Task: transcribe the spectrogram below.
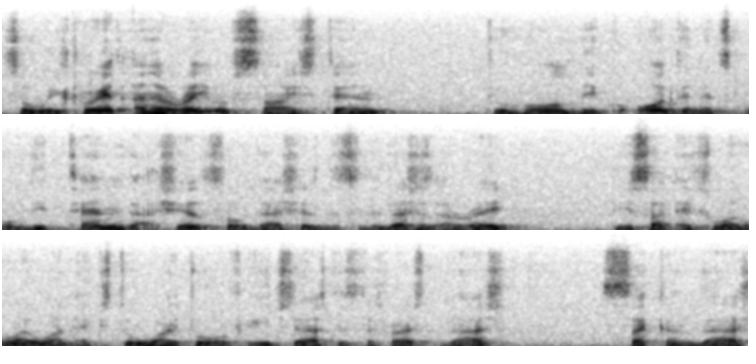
so we'll create an array of size 10 to hold the coordinates of the 10 dashes. So dashes, this is the dashes array. These are x1, y1, x2, y2 of each dash. This is the first dash, second dash,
